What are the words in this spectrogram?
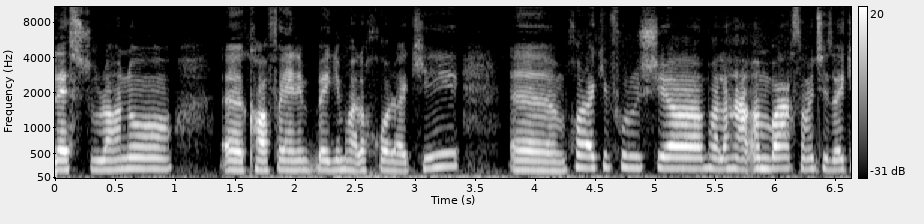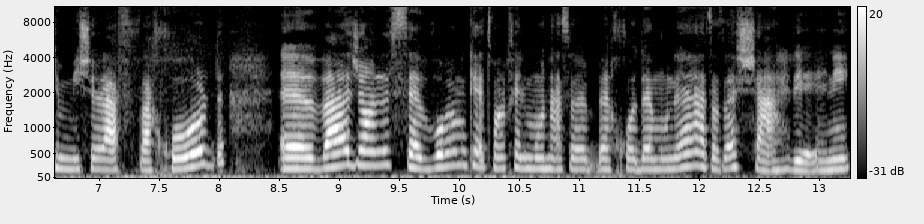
رستوران و کافه یعنی بگیم حالا خوراکی خوراکی فروشی ها حالا هم با اقسام چیزایی که میشه رفت و خورد. و جانر سوممون که اتفاقا خیلی منحصر به خودمونه از نظر شهریه. یعنی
